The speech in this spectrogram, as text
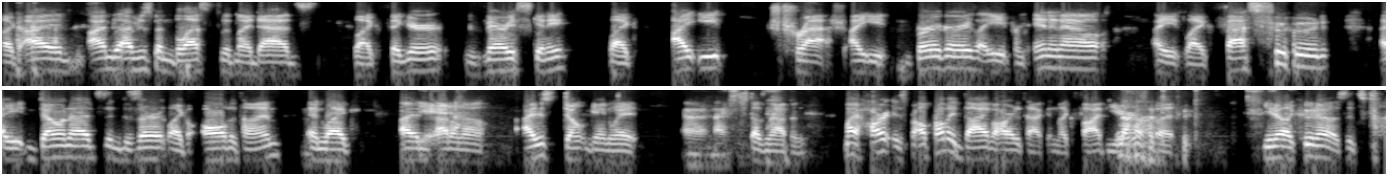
Like I, I'm, I've just been blessed with my dad's like figure, very skinny. Like I eat trash. I eat burgers. I eat from In and Out. I eat like fast food. I eat donuts and dessert like all the time. And like I, Yeah. I don't know. I just don't gain weight. uh, It nice. just doesn't happen. My heart is. I'll probably die of a heart attack in like five years. but you know, like who knows? It's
